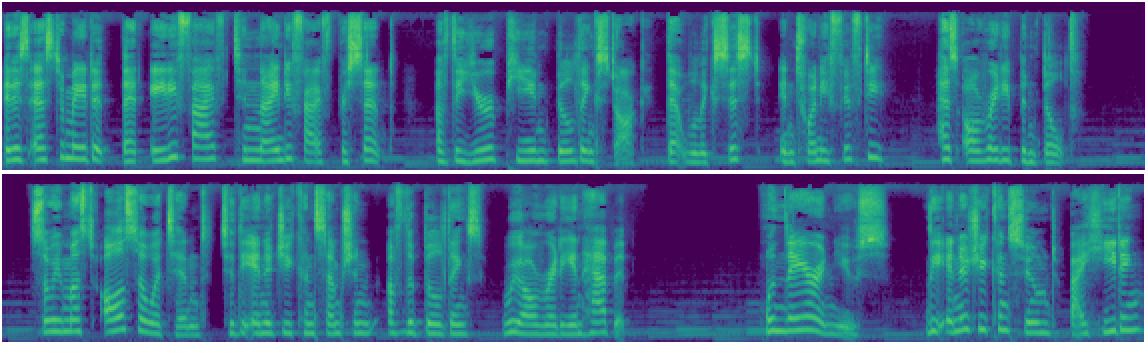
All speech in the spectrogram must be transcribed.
it is estimated that 85 to 95% of the European building stock that will exist in 2050 has already been built so we must also attend to the energy consumption of the buildings we already inhabit. When they are in use, the energy consumed by heating,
